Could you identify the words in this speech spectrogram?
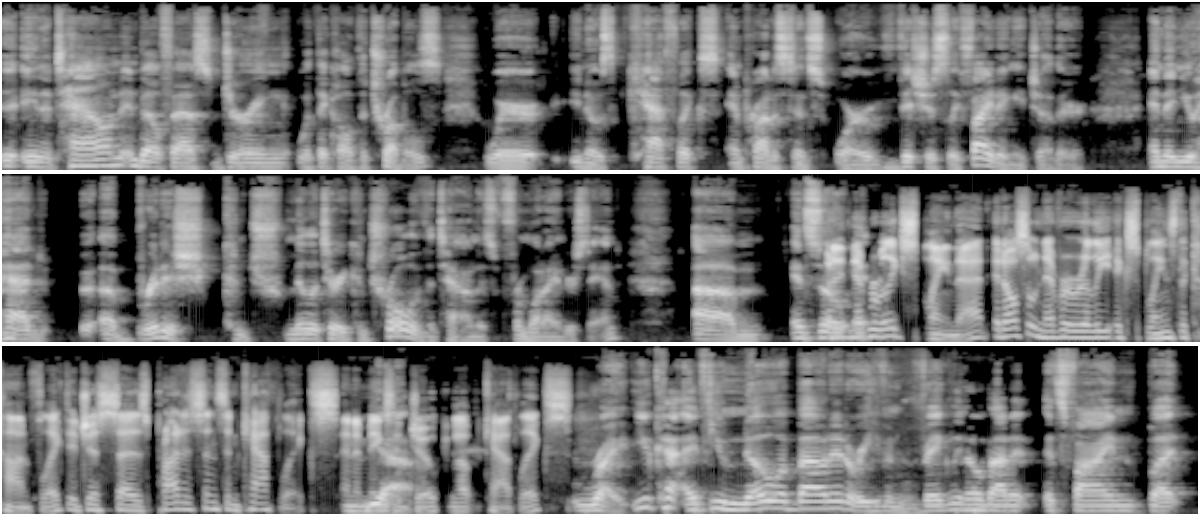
in a town in Belfast during what they call the Troubles, where you know Catholics and Protestants were viciously fighting each other, and then you had a British military control of the town, is from what I understand. Um, and so, but it never really explained that. It also never really explains the conflict. It just says Protestants and Catholics, and it makes yeah. a joke about Catholics. Right. You can, if you know about it or even vaguely know about it, it's fine. But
